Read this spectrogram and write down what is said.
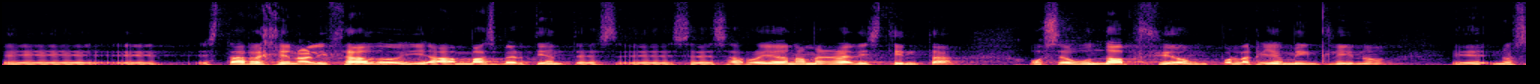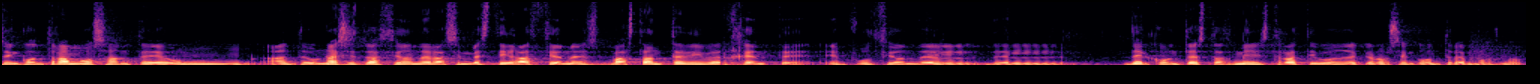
eh, eh, está regionalizado y a ambas vertientes se desarrolla de una manera distinta, o segunda opción por la que yo me inclino, nos encontramos ante, un, ante, una situación de las investigaciones bastante divergente en función del, del, del contexto administrativo en el que nos encontremos. ¿no?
